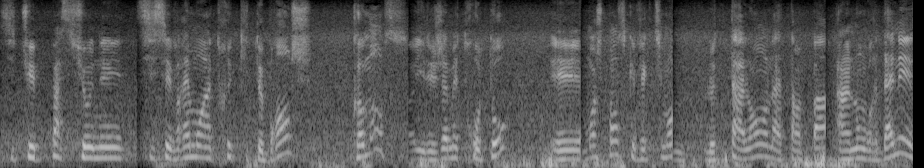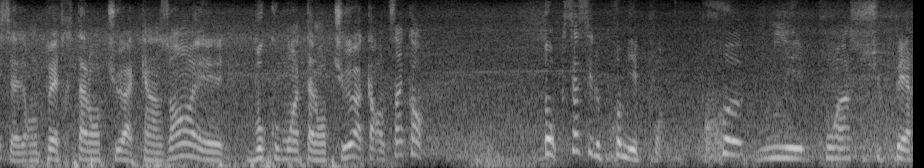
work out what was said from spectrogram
si tu es passionné, si c'est vraiment un truc qui te branche, commence. Il n'est jamais trop tôt. Et moi, je pense qu'effectivement, le talent n'atteint pas un nombre d'années. On peut être talentueux à 15 ans et beaucoup moins talentueux à 45 ans. Donc ça, c'est le premier point. Premier point super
